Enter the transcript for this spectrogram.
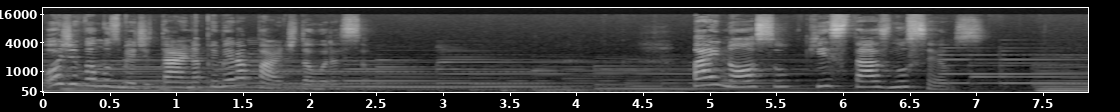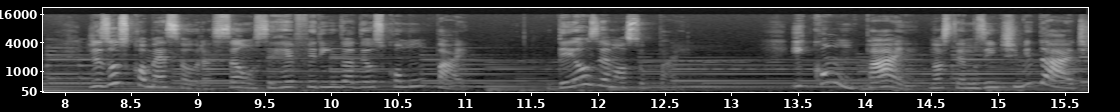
Hoje vamos meditar na primeira parte da oração. Pai nosso que estás nos céus. Jesus começa a oração se referindo a Deus como um pai. Deus é nosso pai. E com um pai, nós temos intimidade,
